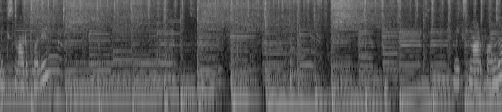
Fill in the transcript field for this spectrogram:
ಮಿಕ್ಸ್ ಮಾಡ್ಕೊಳ್ಳಿ. ಮಿಕ್ಸ್ ಮಾಡ್ಕೊಂಡು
